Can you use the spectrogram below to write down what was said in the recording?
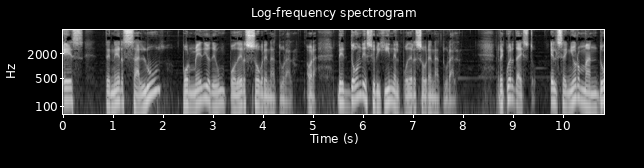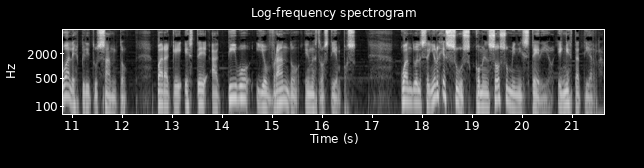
es tener salud por medio de un poder sobrenatural. Ahora, ¿de dónde se origina el poder sobrenatural? Recuerda esto, el Señor mandó al Espíritu Santo para que esté activo y obrando en nuestros tiempos. Cuando el Señor Jesús comenzó su ministerio en esta tierra,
